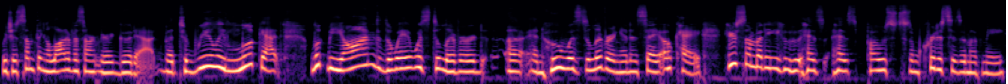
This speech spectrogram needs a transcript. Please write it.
which is something a lot of us aren't very good at. But to really look at, look beyond the way it was delivered uh, and who was delivering it, and say, okay, here's somebody who has has posed some criticism of me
